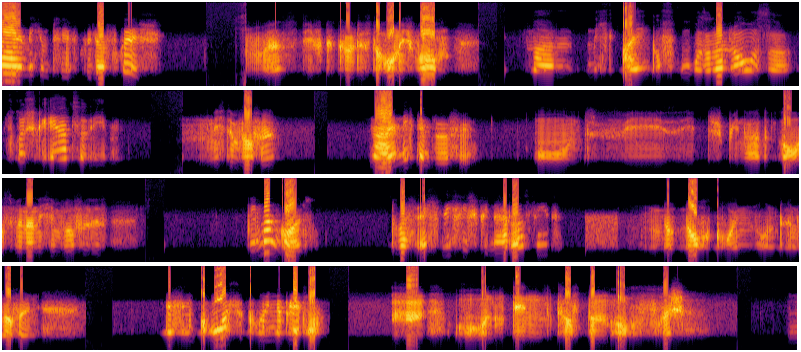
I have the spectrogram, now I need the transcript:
Nein, nicht im Tiefkühler. Frisch. Was? Tiefgekühlt ist doch auch nicht warm. Mann, nicht eingefroren, sondern lose. Frisch geerntet eben. Nicht im Würfel? Nein, nicht im Würfel. Und wie sieht Spinat aus, wenn er nicht im Würfel ist? Wie Mangold. Du weißt echt Spinat aussieht? Do doch grün und in Würfeln. Das sind große grüne Blätter. Mhm. Und den kauft man auch frisch?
